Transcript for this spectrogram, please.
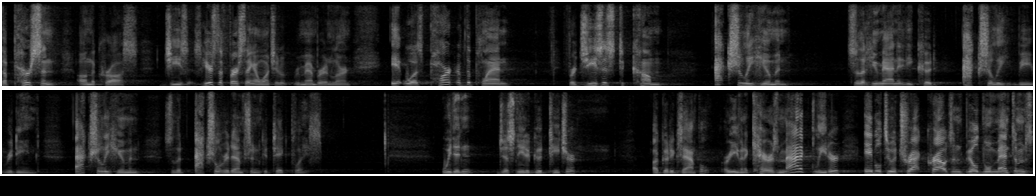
the person on the cross, Jesus. Here's the first thing I want you to remember and learn it was part of the plan for Jesus to come actually human so that humanity could actually be redeemed. Actually human so that actual redemption could take place. We didn't just need a good teacher, a good example, or even a charismatic leader able to attract crowds and build momentums,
